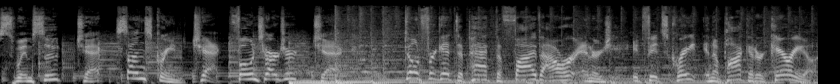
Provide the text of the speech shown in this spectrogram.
Swimsuit? Check. Sunscreen? Check. Phone charger? Check. Don't forget to pack the 5 Hour Energy. It fits great in a pocket or carry on,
